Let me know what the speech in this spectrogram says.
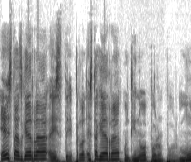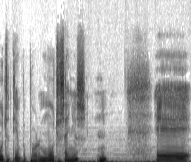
Estas guerra, este, perdón, esta guerra continuó por, mucho tiempo, por muchos años. Eh,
